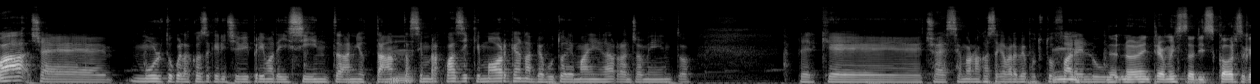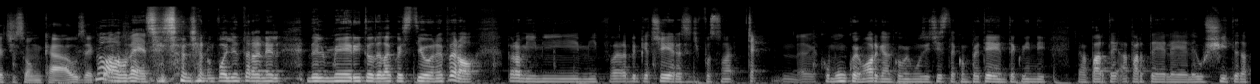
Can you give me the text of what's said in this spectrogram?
Qua c'è molto quella cosa che dicevi prima dei synth anni 80, Mm. sembra quasi che Morgan abbia avuto le mani nell'arrangiamento. Perché, cioè, sembra una cosa che avrebbe potuto fare Mm, lui. n- non entriamo in sto discorso che ci sono cause No, qua. vabbè, senso, cioè, non voglio entrare nel, nel merito della questione, però, però mi, mi- mi farebbe piacere se ci fosse una... Cioè, eh, comunque Morgan come musicista è competente, quindi, cioè, a parte, a parte le, le uscite da... p***,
